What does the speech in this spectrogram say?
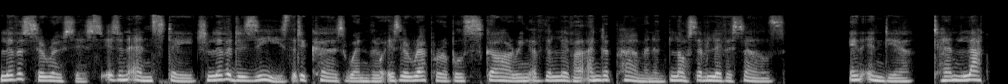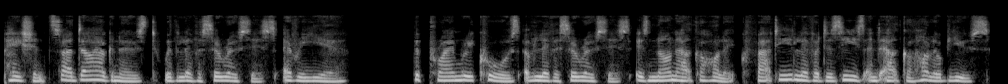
Liver cirrhosis is an end stage liver disease that occurs when there is irreparable scarring of the liver and a permanent loss of liver cells. In India, 10 lakh patients are diagnosed with liver cirrhosis every year. The primary cause of liver cirrhosis is non-alcoholic fatty liver disease and alcohol abuse.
